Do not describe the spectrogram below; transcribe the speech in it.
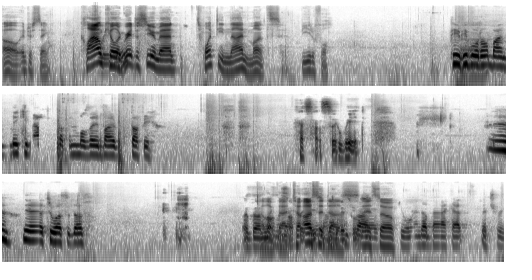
Oh, interesting. Clown Wait, Killer, great to see you, man. 29 months. Beautiful. Pe- People don't buy Mickey Mouse stuffed animals; they buy Duffy. That sounds so weird. Eh, yeah, to us it does. Although I I'm like that. To us it does. this so You will end up back at the tree.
